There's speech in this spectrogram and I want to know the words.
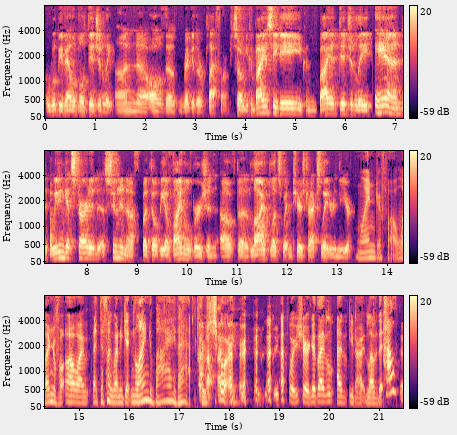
will be available digitally on uh, all of the regular platforms. So you can buy a CD, you can buy it digitally, and we didn't get started uh, soon enough, but there'll be a vinyl version of the live Blood, Sweat, and Tears tracks later in the year. Wonderful, wonderful. Oh, I, I definitely want to get in line to buy that for sure, for sure. Because I, I, you know, I love that. How yeah.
